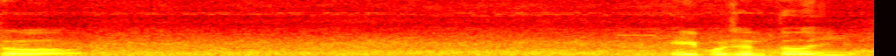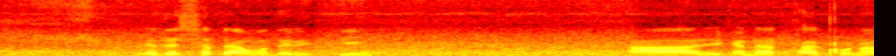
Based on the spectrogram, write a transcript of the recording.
তো এই পর্যন্তই এদের সাথে আমাদের ইতি, আর এখানে আর থাকব না।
